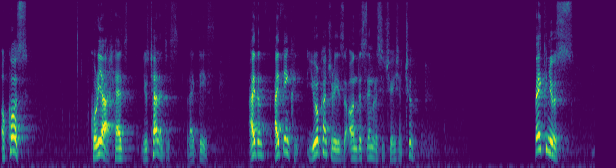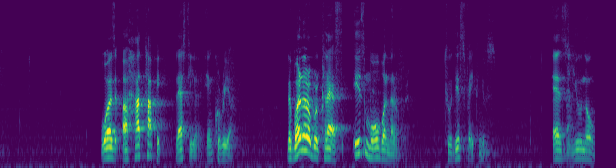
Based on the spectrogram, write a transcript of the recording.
Of course, Korea has new challenges like this. I, don't, I think your country is on the similar situation too. Fake news was a hot topic last year in Korea. The vulnerable class is more vulnerable to this fake news, as you know.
